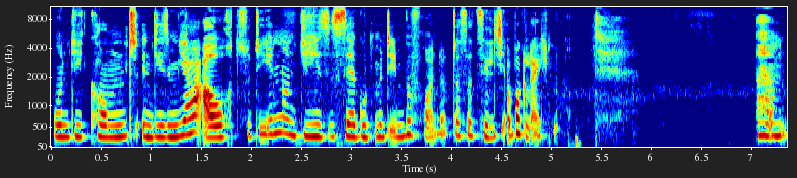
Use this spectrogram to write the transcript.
und die kommt in diesem Jahr auch zu denen und die ist sehr gut mit denen befreundet. Das erzähle ich aber gleich noch. Ähm,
